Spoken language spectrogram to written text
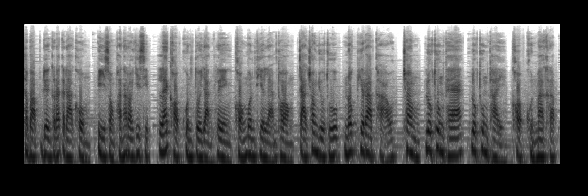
ฉบับเดือนกรกฎาคม ปี 2520 และขอบคุณตัวอย่างเพลงของมนเทียนแหลมทอง จากช่อง YouTube นกพิราบขาว ช่อง ลูกทุ่งแท้ ลูกทุ่งไทย ขอบคุณมากครับ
